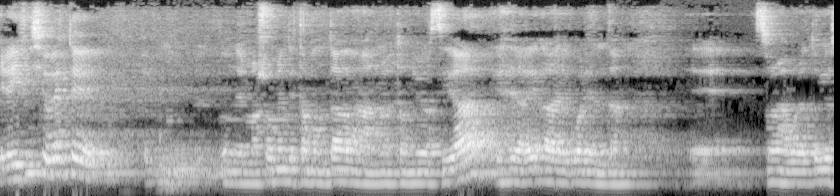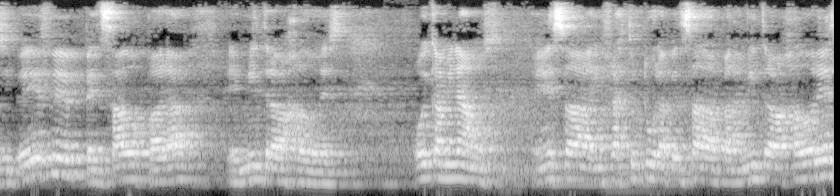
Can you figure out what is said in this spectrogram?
El edificio este, donde mayormente está montada nuestra universidad, es de la década del 40. Eh, son laboratorios IPF pensados para mil trabajadores. Hoy caminamos en esa infraestructura pensada para mil trabajadores,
